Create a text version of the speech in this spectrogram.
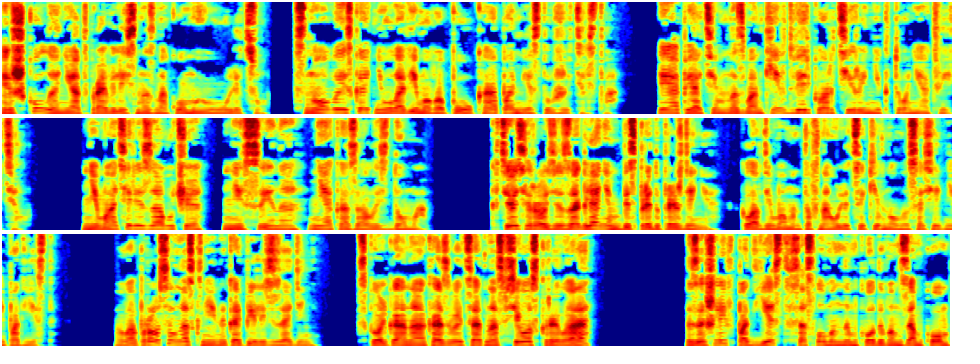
Из школы они отправились на знакомую улицу. Снова искать неуловимого паука по месту жительства. И опять им на звонки в дверь квартиры никто не ответил. Ни матери завуча, ни сына не оказалось дома. «К тете Розе заглянем без предупреждения», Клавдий Мамонтов на улице кивнул на соседний подъезд. «Вопросы у нас к ней накопились за день. Сколько она, оказывается, от нас всего скрыла, а?» Зашли в подъезд со сломанным кодовым замком,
